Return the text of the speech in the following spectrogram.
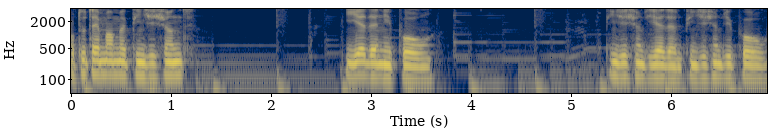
A tutaj mamy 51,5. 51, 50,5.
